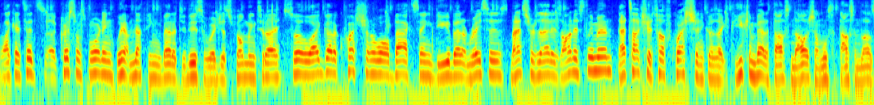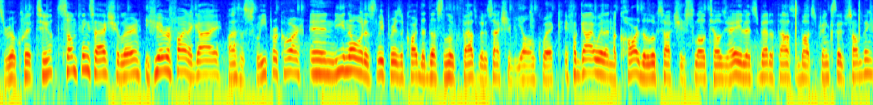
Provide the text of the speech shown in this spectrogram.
like I said, it's uh, Christmas morning. We have nothing better to do, so we're just filming today. So I got a question a while back saying, "Do you bet on races?" Master, that is honestly, man, that's actually a tough question because like you can bet a thousand dollars and lose a thousand dollars real quick too. Some things I actually learned. If you ever find a guy who has a sleeper car, and you know what a sleeper is, a car that doesn't look fast but it's actually beyond quick. If a guy with a car that looks actually slow tells you, "Hey, let's bet a thousand bucks, pink slip something,"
